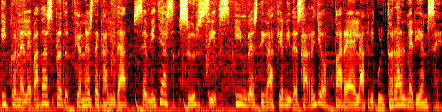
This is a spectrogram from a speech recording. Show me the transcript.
y con elevadas producciones de calidad. Semillas Sur Seeds, investigación y desarrollo para el agricultor almeriense.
